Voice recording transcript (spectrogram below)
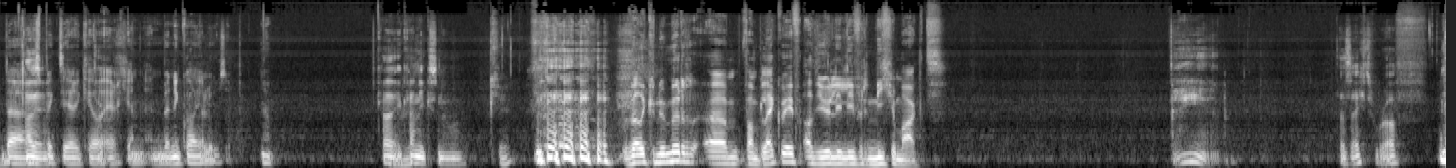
daar respecteer ik heel erg en, en ben ik wel jaloers op. Ja. Ik ga, ik ga niks noemen. Oké. Welk nummer ehm, van Blackwave hadden jullie liever niet gemaakt? Damn. Dat is echt rough.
